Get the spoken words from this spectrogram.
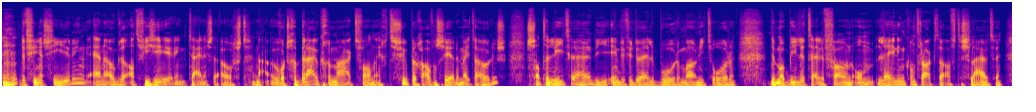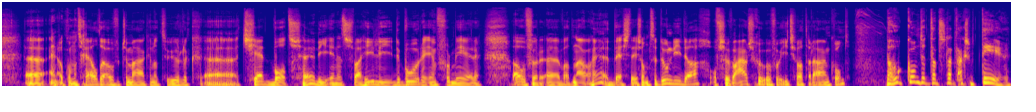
mhm. de financiering en ook de advisering tijdens de oogst. Nou, er wordt gebruik gemaakt van echt super geavanceerde methodes. Satellieten, hè, die individuele boeren monitoren. De mobiele telefoon om leningcontracten af te sluiten. Uh, en ook om het geld over te maken natuurlijk. Uh, chatbots, hè, die in het Swahili de boeren informeren over uh, wat nou hè, het beste is om te doen die dag. Of ze waarschuwen voor iets wat eraan komt. Maar hoe komt het dat ze dat accepteren?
